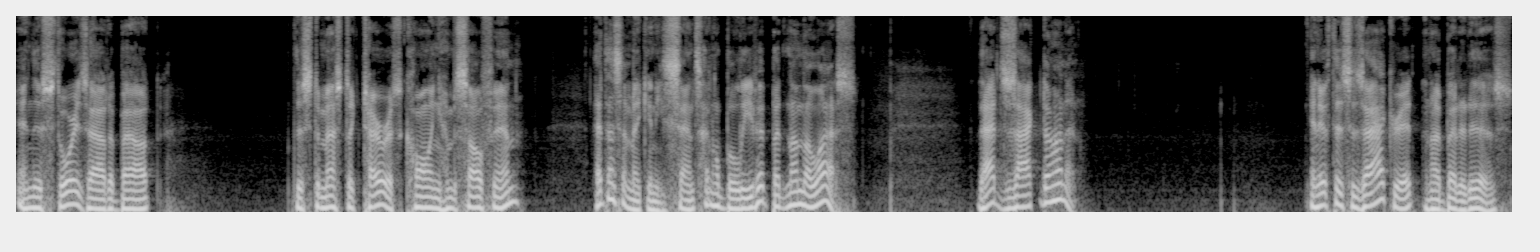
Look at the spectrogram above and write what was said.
And this story's out about this domestic terrorist calling himself in. That doesn't make any sense. I don't believe it, but nonetheless, that's Zack Tahhan. And if this is accurate, and I bet it is,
